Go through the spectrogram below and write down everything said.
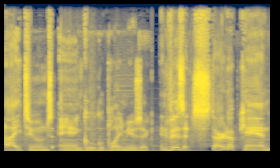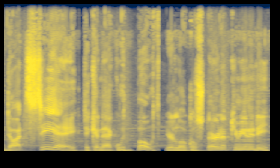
iTunes and Google Play Music. And visit startupcan.ca to connect with both your local startup community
